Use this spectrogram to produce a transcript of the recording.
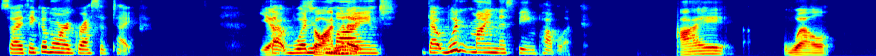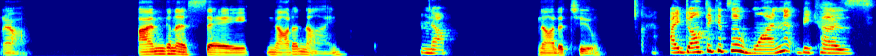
So I think a more aggressive type Yeah. that wouldn't so I'm gonna, mind that wouldn't mind this being public. I, well, yeah. I'm going to say not a nine, No, not a two. I don't think it's a one because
